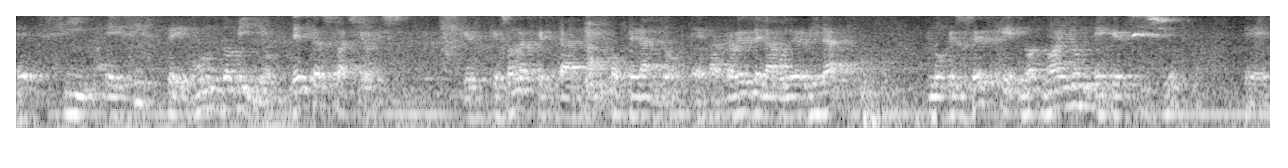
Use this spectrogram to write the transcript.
Eh, si existe un dominio de esas pasiones, que, son las que están operando eh, a través de la modernidad, lo que sucede es que no, hay un ejercicio eh,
